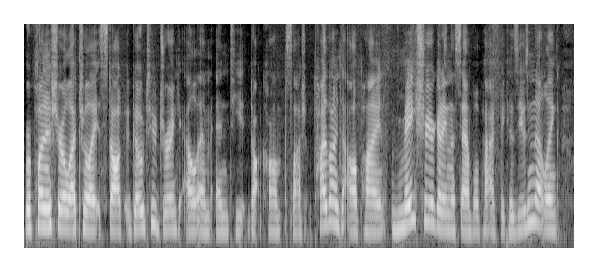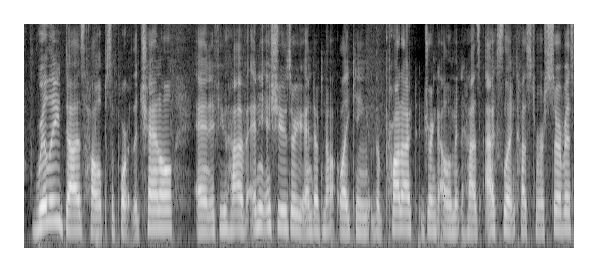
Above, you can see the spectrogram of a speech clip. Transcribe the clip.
replenish your electrolyte stock, go to drinklmnt.com slash tideline to alpine. Make sure you're getting the sample pack because using that link really does help support the channel. And if you have any issues or you end up not liking the product, Drink LMNT has excellent customer service.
